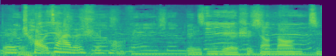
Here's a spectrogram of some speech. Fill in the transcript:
对吵架的时候，对那个也是相当近。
